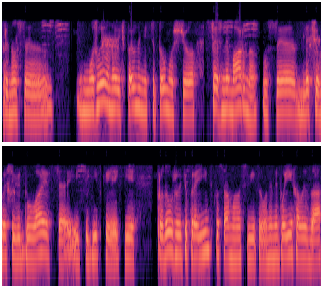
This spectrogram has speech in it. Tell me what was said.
приносить, можливо, навіть впевненість у тому, що все ж не марно, усе для чогось і відбувається, і ці дітки, які продовжують українську саме освіту, вони не поїхали за е,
